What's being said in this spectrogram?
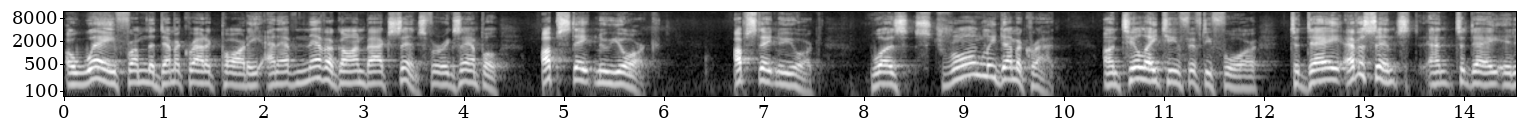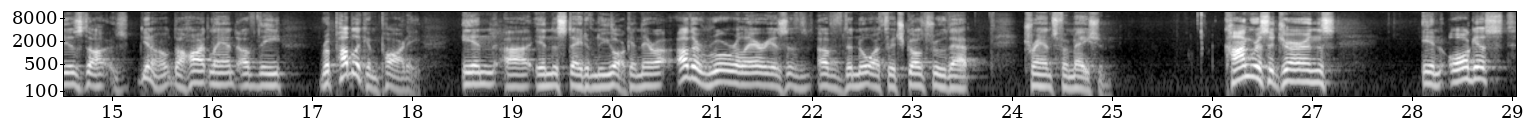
away from the Democratic Party and have never gone back since. For example, upstate New York, upstate New York was strongly Democrat until 1854. Today, ever since, and today it is the, you know, the heartland of the Republican Party in, uh, in the state of New York. And there are other rural areas of, of the North which go through that transformation. Congress adjourns in August.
